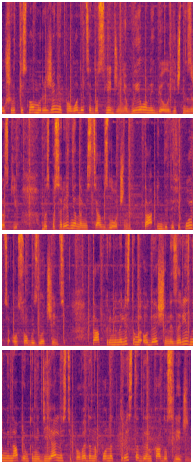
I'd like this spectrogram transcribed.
у швидкісному режимі проводиться дослідження виявлених біологічних зразків безпосередньо на місцях злочинів та ідентифікуються особи злочинців. Так, криміналістами Одещини за різними напрямками діяльності проведено понад 300 ДНК досліджень,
